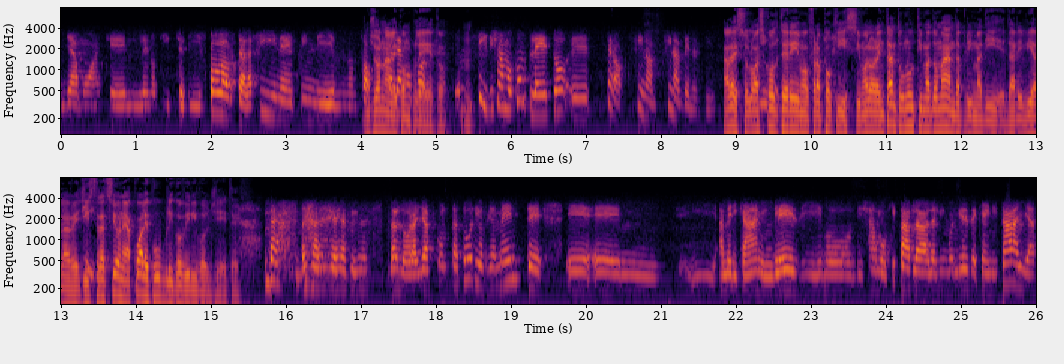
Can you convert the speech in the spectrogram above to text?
diamo anche le notizie di sport alla fine, quindi non so. Un giornale po'- completo. Mm. Sì, diciamo completo, eh, però fino a, fino a venerdì. Adesso lo ascolteremo fra pochissimo. Allora, intanto un'ultima domanda prima di dare via la registrazione. A quale pubblico vi rivolgete? Beh, beh, eh, allora, gli ascoltatori ovviamente eh, i americani, inglesi, o, diciamo chi parla la lingua inglese che è in Italia,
